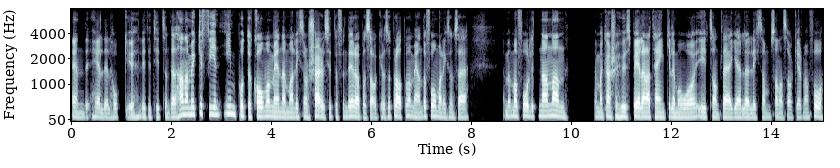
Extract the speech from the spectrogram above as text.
en hel del hockey lite titt som tätt. Han har mycket fin input att komma med när man liksom själv sitter och funderar på saker och så pratar man med honom. Då får man liksom så här, ja, men man får lite en annan, ja, men kanske hur spelarna tänker eller mår i ett sånt läge eller liksom sådana saker. Man får,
